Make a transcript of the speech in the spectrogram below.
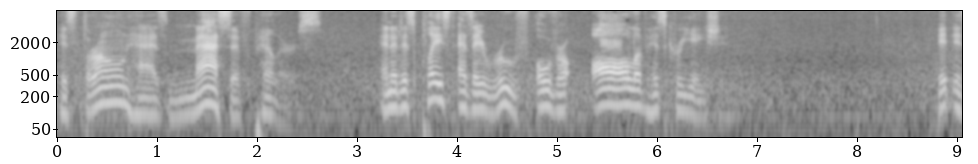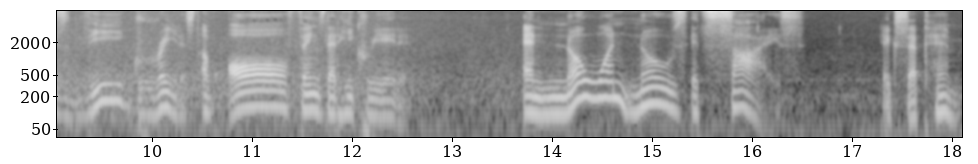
His throne has massive pillars, and it is placed as a roof over all of his creation. It is the greatest of all things that he created, and no one knows its size except him.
